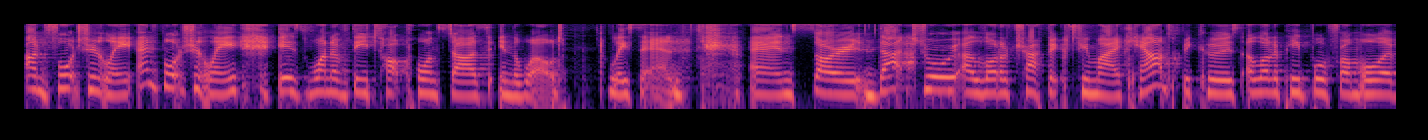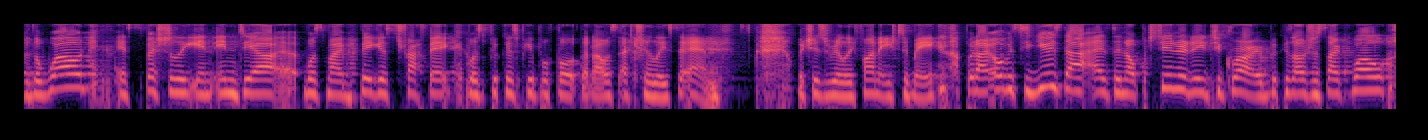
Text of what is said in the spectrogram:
unfortunately and fortunately, is one of the top porn stars in the world. Lisa Ann. And so that drew a lot of traffic to my account because a lot of people from all over the world, especially in India, was my biggest traffic was because people thought that I was actually Lisa Ann, which is really funny to me. But I obviously used that as an opportunity to grow because I was just like, well,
